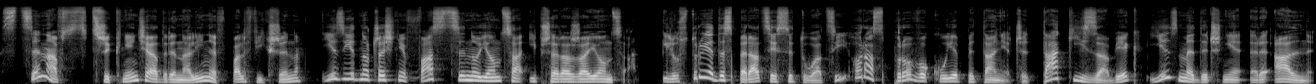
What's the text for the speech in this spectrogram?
Scena wstrzyknięcia adrenaliny w Pulp Fiction jest jednocześnie fascynująca i przerażająca. Ilustruje desperację sytuacji oraz prowokuje pytanie, czy taki zabieg jest medycznie realny.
